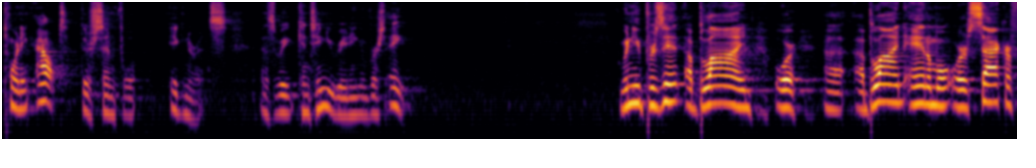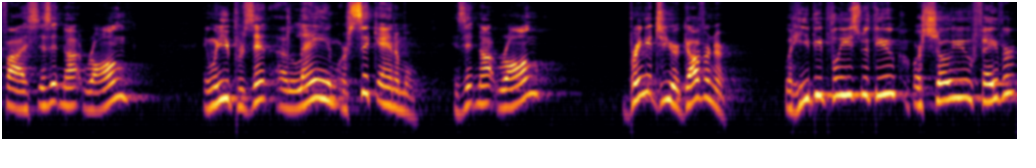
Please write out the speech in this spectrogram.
pointing out their sinful ignorance as we continue reading in verse 8. When you present a blind or uh, a blind animal or sacrifice, is it not wrong? And when you present a lame or sick animal, is it not wrong? Bring it to your governor. Would he be pleased with you or show you favor?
